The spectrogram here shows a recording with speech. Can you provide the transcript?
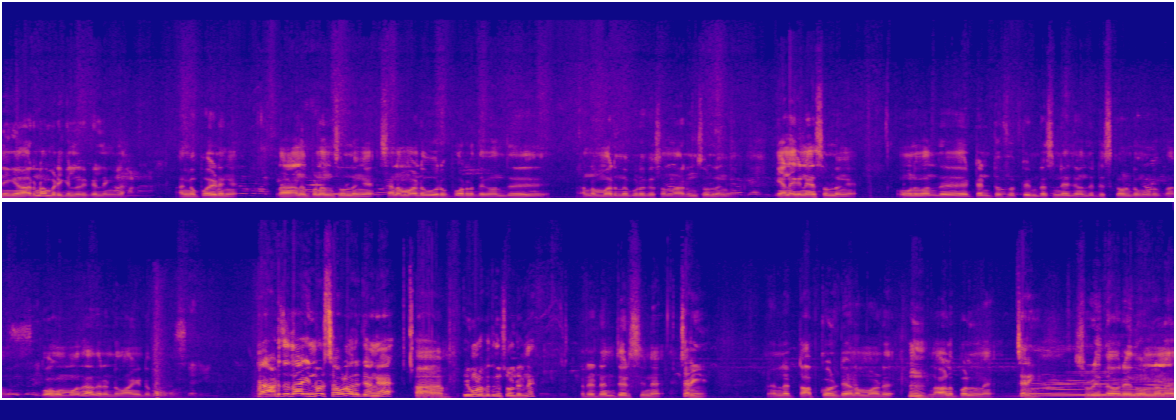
நீங்கள் அருணா மெடிக்கல் இருக்கு இல்லைங்களா? அங்கே போயிடுங்க. நான் அனுப்புனேன்னு சொல்லுங்கள் செனமாடு ஊரு போடுறதுக்கு வந்து அண்ணன் மருந்து கொடுக்க சொன்னாருன்னு சொல்லுங்கள் எனக்குனே சொல்லுங்கள் உங்களுக்கு வந்து டென் டு ஃபிஃப்டீன் பர்சன்டேஜ் வந்து டிஸ்கவுண்ட்டும் கொடுப்பாங்க. போகும்போது அது ரெண்டு வாங்கிட்டு போயிடுங்க. அடுத்ததாக இன்னொரு செவலை இருக்காங்க. இவங்கள பற்றி சொல்கிறீங்கண்ணே ரெட் அண்ட் ஜெர்சினே சரிங்க. நல்ல டாப் குவாலிட்டியான மாடு. நாலு பல்லுண்ணே. சரிங்க. சுழி தவிர எதுவும் இல்லைண்ணே.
